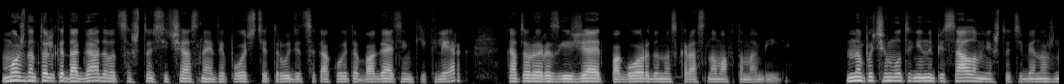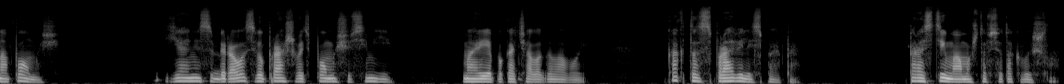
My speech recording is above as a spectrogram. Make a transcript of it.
можно только догадываться, что сейчас на этой почте трудится какой-то богатенький клерк, который разъезжает по городу на скоростном автомобиле. Но почему ты не написала мне, что тебе нужна помощь? Я не собиралась выпрашивать помощь у семьи. Мария покачала головой. Как-то справились, Пепе. Прости, мама, что все так вышло.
